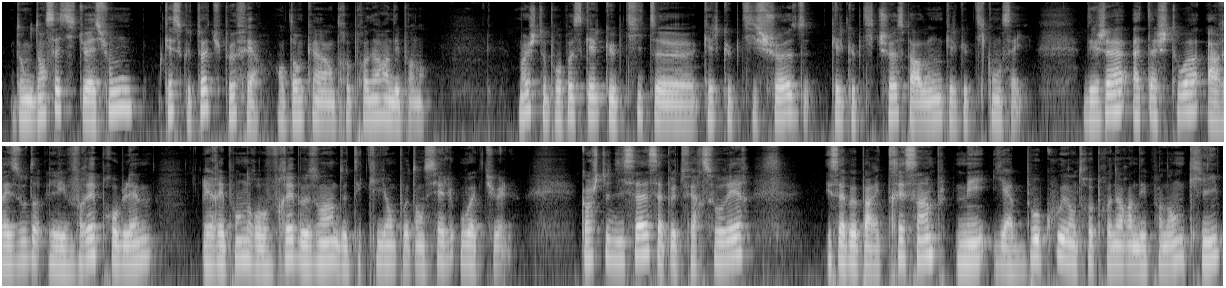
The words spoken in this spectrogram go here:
Donc dans cette situation, qu'est-ce que toi tu peux faire en tant qu'entrepreneur indépendant? Moi je te propose quelques petites, euh, quelques petites choses, quelques petites choses, pardon, quelques petits conseils. Déjà, attache-toi à résoudre les vrais problèmes et répondre aux vrais besoins de tes clients potentiels ou actuels. Quand je te dis ça, ça peut te faire sourire et ça peut paraître très simple, mais il y a beaucoup d'entrepreneurs indépendants qui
